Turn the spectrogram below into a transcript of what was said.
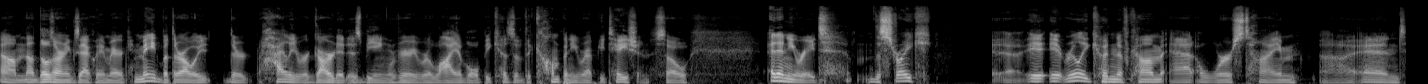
Um, now those aren't exactly American made, but they're always they're highly regarded as being very reliable because of the company reputation. So at any rate, the strike uh, it, it really couldn't have come at a worse time, uh, and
